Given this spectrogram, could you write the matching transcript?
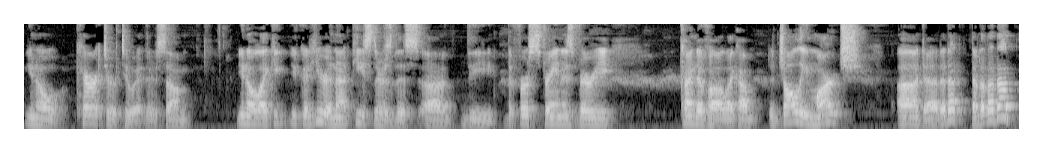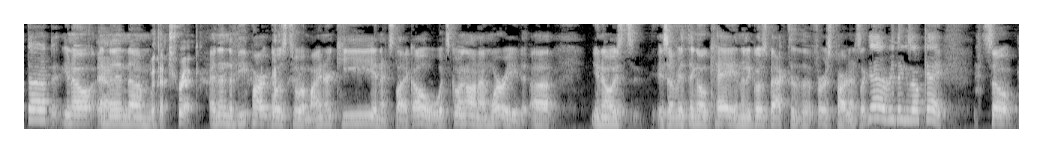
you know character to it. There's um you know like you, you could hear in that piece. There's this uh, the the first strain is very kind of uh, like a, a jolly march. Uh, da, da, da, da, da, da, da, da, you know, Yeah. and then um, With a trip. and then the B part goes to a minor key, and it's like, oh, what's going on? I'm worried. Uh, you know, is is everything okay? And then it goes back to the first part, and it's like, yeah, everything's okay. So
